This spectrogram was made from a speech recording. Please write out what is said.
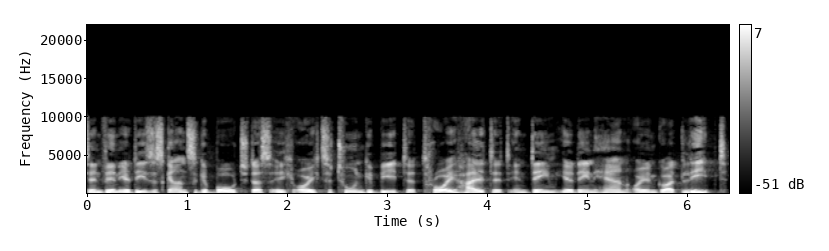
Denn wenn ihr dieses ganze Gebot, das ich euch zu tun gebiete, treu haltet, indem ihr den Herrn, euren Gott, liebt,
